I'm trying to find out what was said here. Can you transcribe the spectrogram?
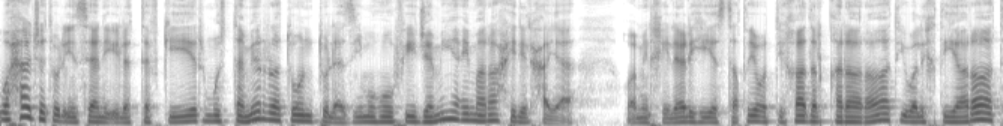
وحاجة الإنسان إلى التفكير مستمرة تلازمه في جميع مراحل الحياة ومن خلاله يستطيع اتخاذ القرارات والاختيارات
